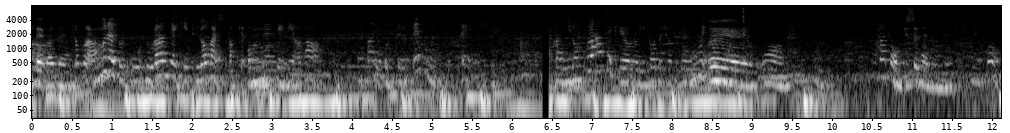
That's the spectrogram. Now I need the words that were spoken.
음, 네 맞아요. 조금 아무래도 오- 노란색이 들어갈 수밖에 없는 색이어서 그래서 이것들을 빼고 봤을 때 약간 이런 파란색 계열로 입어주셔도 너무 예뻐요. 네, 와 파란색 원피스를 샀는데. 그리고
